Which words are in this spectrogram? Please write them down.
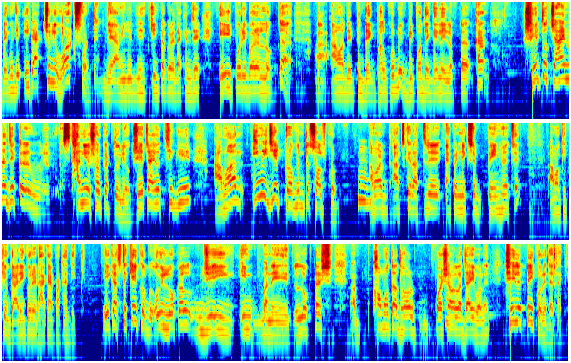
দেখবেন যে it actually works for them যে আমি যদি চিন্তা করে দেখেন যে এই পরিবারের লোকটা আমাদের একটু দেখভাল করবে বিপদে গেলে এই লোকটা কারণ সে তো চায় না যে একটা স্থানীয় সরকার তৈরি হোক সে চায় হচ্ছে গিয়ে আমার ইমিডিয়েট প্রবলেমটা সলভ করবে আমার আজকে রাত্রে অ্যাপেন্ডিক্সে পেইন হয়েছে আমাকে কেউ গাড়ি করে ঢাকায় পাঠা দিক। এই কাজটা কে করবে? ওই লোকাল যেই মানে লোকটা স- ক্ষমতা ধর পয়সাওয়ালা যাই বলেন সেই লোকটাই করে দেয় থাকে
